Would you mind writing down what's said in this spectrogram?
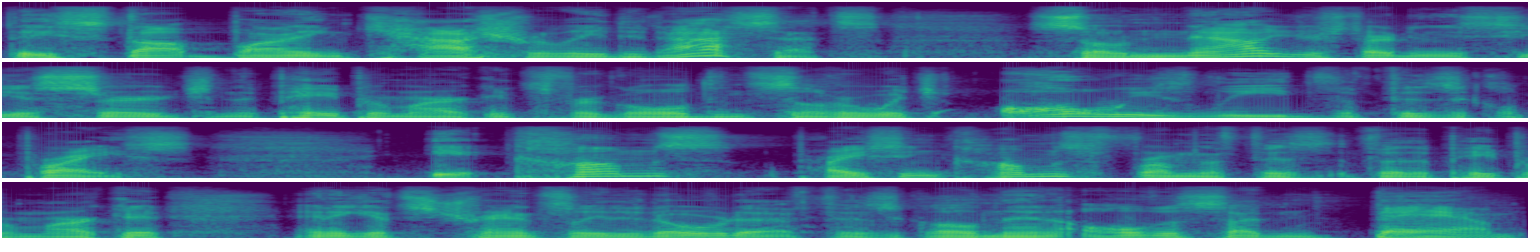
they stop buying cash related assets. So now you're starting to see a surge in the paper markets for gold and silver, which always leads the physical price. It comes pricing comes from the phys- for the paper market and it gets translated over to that physical and then all of a sudden bam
